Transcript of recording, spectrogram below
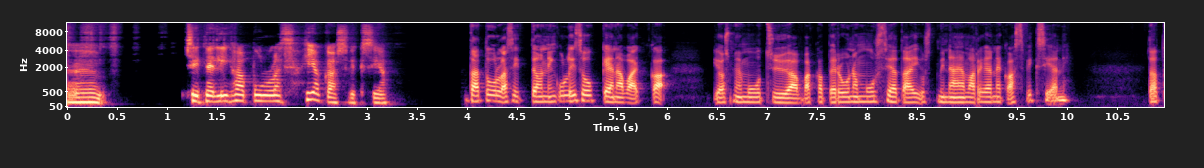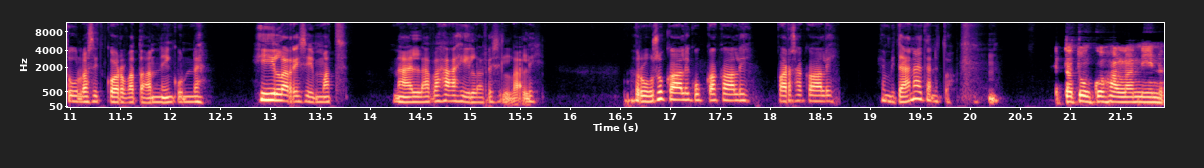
öö, sitten lihapullat ja kasviksia. Tatulla sitten on niin kuin lisukkeena vaikka, jos me muut syyä vaikka perunamussia tai just minä ja Maria ne kasviksia, niin tatulla sitten korvataan niin kuin ne hiilarisimmat näillä vähän hiilarisilla, eli ruusukaali, kukkakaali, parsakaali ja mitä näitä nyt on. Tatun kohdalla, niin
